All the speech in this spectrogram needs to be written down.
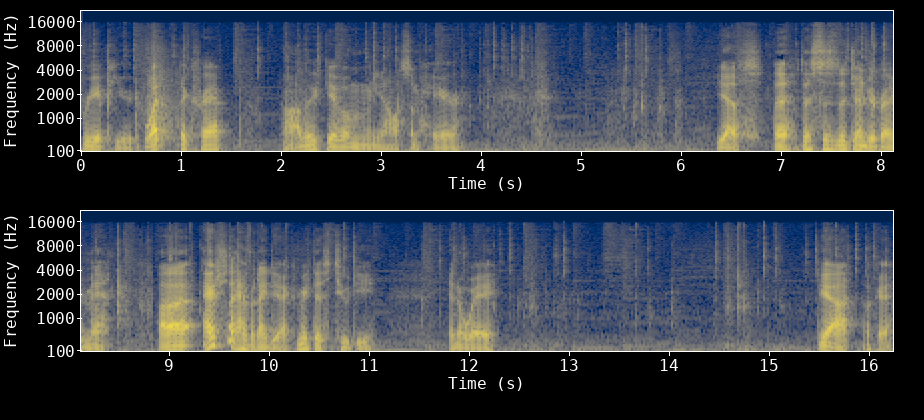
reappeared. What the crap? Oh, I'm gonna give him, you know, some hair. yes, the, this is the gingerbread man. Uh, actually I have an idea. I can make this 2D in a way. Yeah, okay.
